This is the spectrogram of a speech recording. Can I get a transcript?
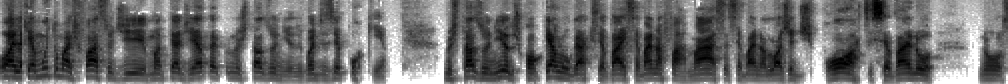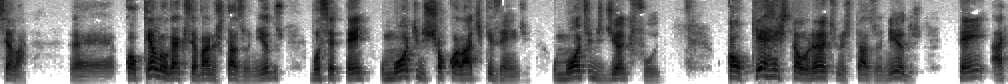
Olha, que é muito mais fácil de manter a dieta que nos Estados Unidos. Vou dizer por quê. Nos Estados Unidos, qualquer lugar que você vai, você vai na farmácia, você vai na loja de esporte, você vai no, no sei lá, é, qualquer lugar que você vai nos Estados Unidos, você tem um monte de chocolate que vende, um monte de junk food. Qualquer restaurante nos Estados Unidos tem a,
